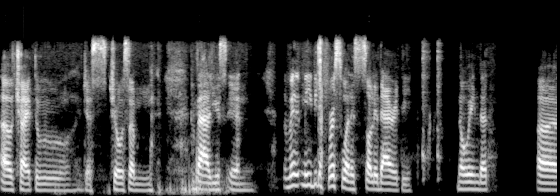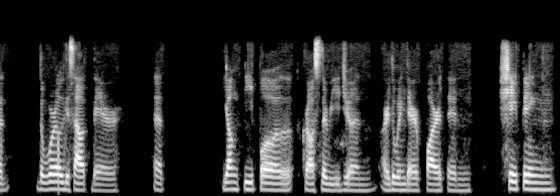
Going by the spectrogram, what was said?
I'll try to just show some values in. Maybe the first one is solidarity, knowing that uh, the world is out there, that young people across the region are doing their part in shaping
